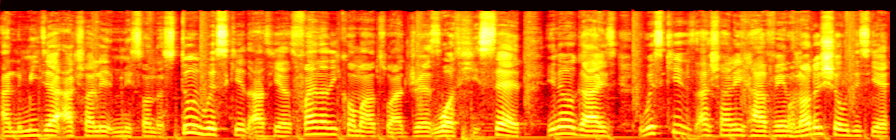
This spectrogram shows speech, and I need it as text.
and the media actually misunderstood Wizkid as he has finally come out to address what he said. You know, guys, Wizkid is actually having another show this year,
